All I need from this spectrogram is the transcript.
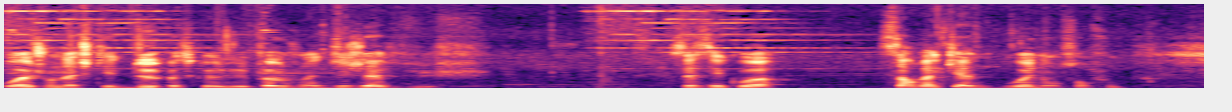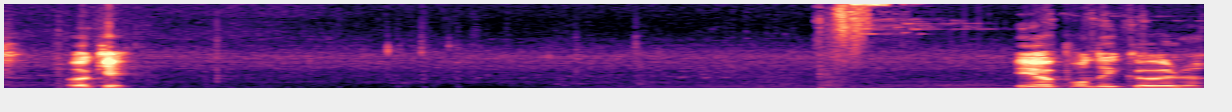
Ouais, j'en ai acheté deux parce que les pommes j'en ai déjà vu. Ça c'est quoi? Sarbacane Ouais, non, on s'en fout. Ok. Et hop, on décolle.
